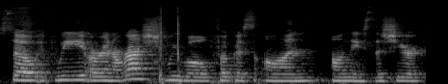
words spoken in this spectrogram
So if we are in a rush, we will focus on, on these this year.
